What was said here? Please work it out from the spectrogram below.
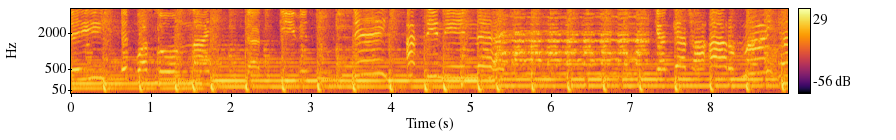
it was so nice that even today I see Nina. Can't get her out of my head.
